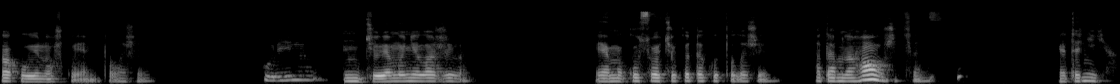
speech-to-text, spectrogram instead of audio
Какую ножку я ему положила? Куриную. Ничего я ему не ложила. Я ему кусочек вот такой положила. А там нога уже целая. Это не я.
